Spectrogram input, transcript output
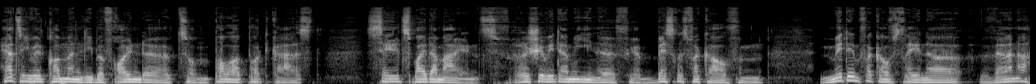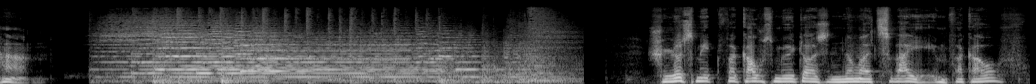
Herzlich willkommen, liebe Freunde, zum Power Podcast Sales by the Mainz. Frische Vitamine für besseres Verkaufen mit dem Verkaufstrainer Werner Hahn. Schluss mit Verkaufsmythos Nummer zwei im Verkauf.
